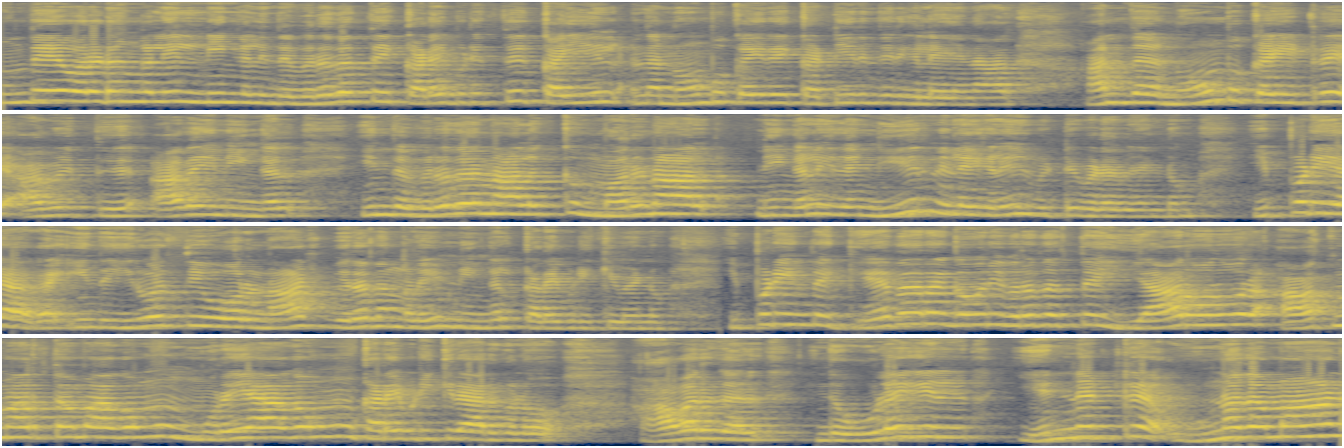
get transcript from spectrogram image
முந்தைய வருடங்களில் நீங்கள் இந்த விரதத்தை கடைபிடித்து கையில் அந்த நோன்பு கயிறை கட்டியிருந்தீர்களேனால் அந்த நோன்பு கயிற்றை அவிழ்த்து அதை நீங்கள் இந்த விரத நாளுக்கு மறுநாள் நீங்கள் இதை நீர்நிலைகளில் விட்டுவிட வேண்டும். இப்படியாக இந்த இருபத்தி ஓரு நாள் விரதங்களையும் நீங்கள் கடைபிடிக்க வேண்டும். இப்படி இந்த கேதார கௌரி விரதத்தை யார் ஒருவர் ஆத்மார்த்தமாகவும் முறையாகவும் கடைபிடிக்கிறார்களோ அவர்கள் இந்த உலகில் எண்ணற்ற உன்னதமான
